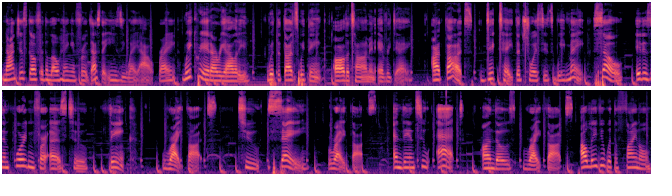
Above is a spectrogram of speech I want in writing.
Not just go for the low hanging fruit. That's the easy way out, right? We create our reality with the thoughts we think all the time and every day. Our thoughts dictate the choices we make. So it is important for us to think right thoughts, to say right thoughts, and then to act on those right thoughts. I'll leave you with the final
